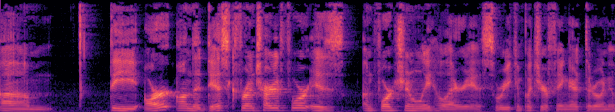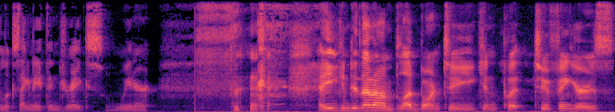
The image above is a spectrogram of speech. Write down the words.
um, the art on the disc for Uncharted Four is unfortunately hilarious, where you can put your finger through and it looks like Nathan Drake's wiener. hey, you can do that on Bloodborne too. You can put two fingers,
